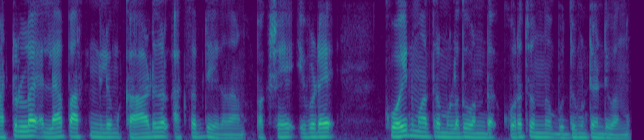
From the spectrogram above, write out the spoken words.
മറ്റുള്ള എല്ലാ പാർക്കിങ്ങിലും കാർഡുകൾ അക്സെപ്റ്റ് ചെയ്യുന്നതാണ്. പക്ഷേ ഇവിടെ കോയിൻ മാത്രമുള്ളതുകൊണ്ട് കുറച്ചൊന്ന് ബുദ്ധിമുട്ടേണ്ടി വന്നു.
